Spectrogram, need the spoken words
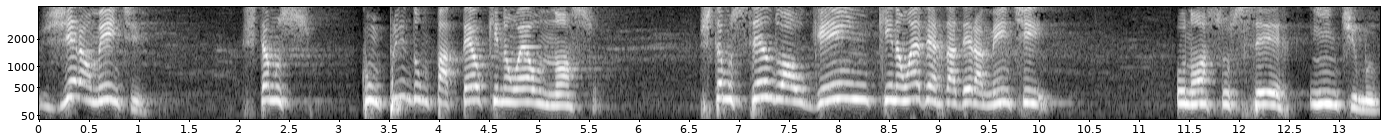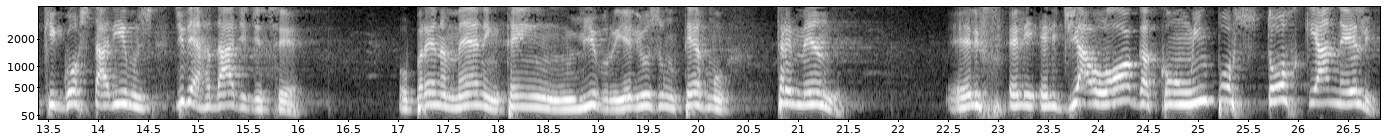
Geralmente, estamos cumprindo um papel que não é o nosso. Estamos sendo alguém que não é verdadeiramente o nosso ser íntimo que gostaríamos de verdade de ser. O Brennan Manning tem um livro e ele usa um termo tremendo. Ele, ele, ele dialoga com o impostor que há nele.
